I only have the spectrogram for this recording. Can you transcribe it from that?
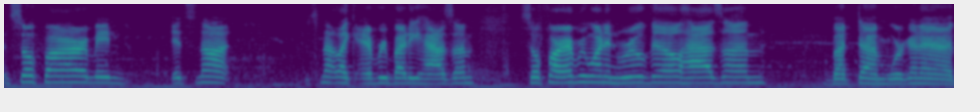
And so far, I mean, it's not it's not like everybody has them. So far, everyone in Rooville has them, but um, we're gonna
